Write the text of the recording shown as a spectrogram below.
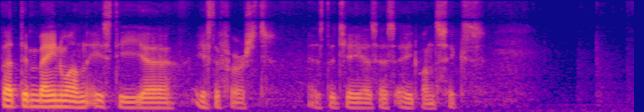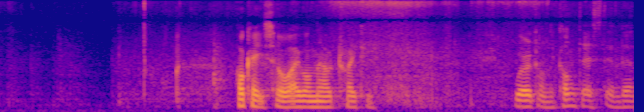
But the main one is the uh, is the first, is the JSS 816. Okay, so I will now try to work on the contest and then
